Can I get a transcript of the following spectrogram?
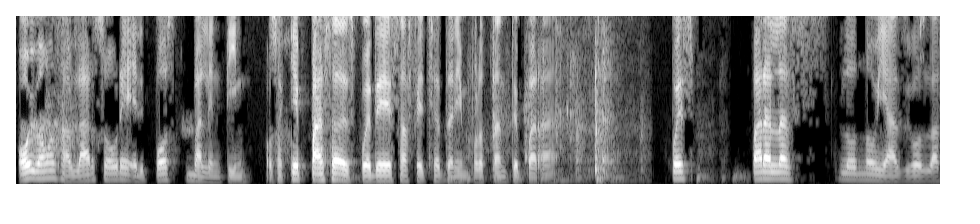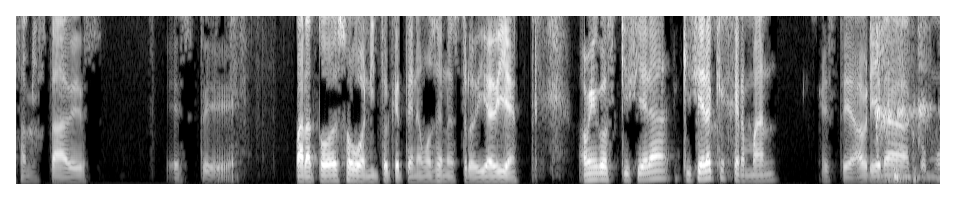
hoy vamos a hablar sobre el post-Valentín, o sea, qué pasa después de esa fecha tan importante para, pues, para las, los noviazgos, las amistades, este, para todo eso bonito que tenemos en nuestro día a día. Amigos, quisiera, quisiera que Germán este, abriera, como,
